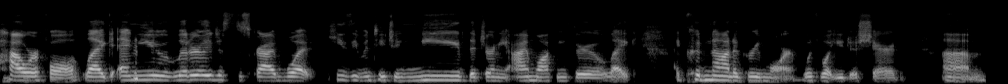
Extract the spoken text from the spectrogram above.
powerful like and you literally just described what he's even teaching me the journey i'm walking through like i could not agree more with what you just shared um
